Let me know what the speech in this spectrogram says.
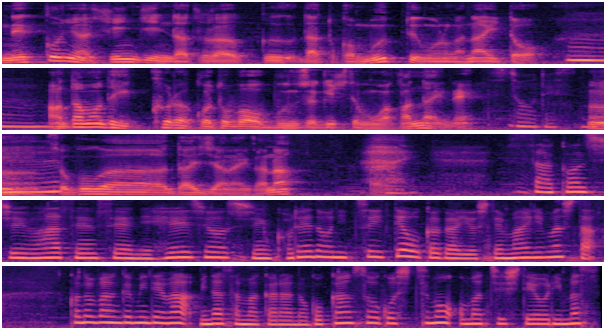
根っこには信心脱落だとか無っていうものがないと、うん、頭でいくら言葉を分析しても分かんないね。そうですね、うん、そこが大事じゃないかな。はい、さあ今週は先生に平常心これどについてお伺いをしてまいりました。この番組では皆様からのご感想ご質問お待ちしております。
